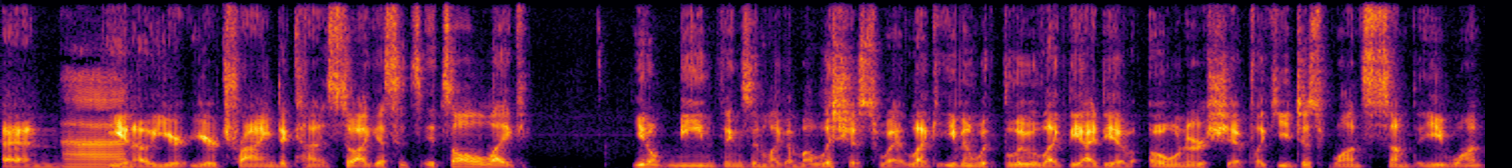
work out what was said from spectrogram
and Uh, you know you're you're trying to kind of so i guess it's it's all like you don't mean things in like a malicious way like even with blue like the idea of ownership like you just want something you want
